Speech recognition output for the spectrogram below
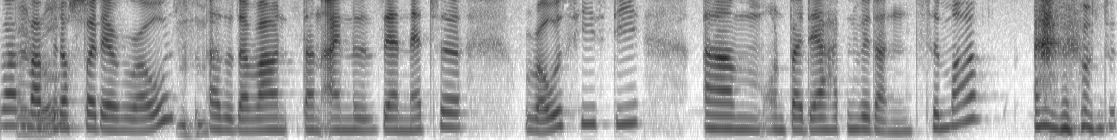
waren, Bei waren wir Rose? doch bei der Rose. Also da war dann eine sehr nette, Rose hieß die. Ähm, und bei der hatten wir dann ein Zimmer. und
